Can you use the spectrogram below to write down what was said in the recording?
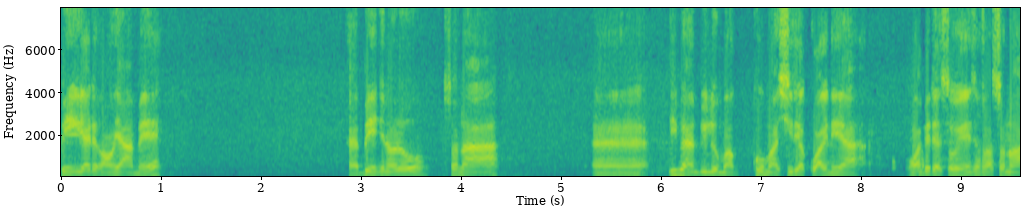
ပြီးရင် e-light တစ်ကောင်ရမယ် အဲပြီးရင်ကျွန်တော်တို့ဆွမ်းနာအဲ event ပြီးလို့မှကို့မှာရှိတဲ့ coin တွေကဟိုဖြစ်တယ်ဆိုရင်ကျွန်တော်ဆွမ်းနာ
